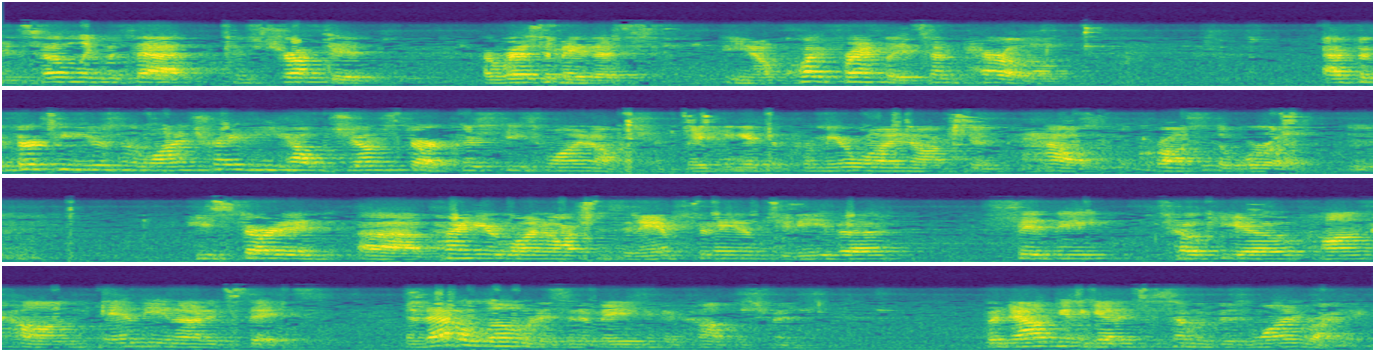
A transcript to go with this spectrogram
And suddenly with that, constructed a resume that's, you know, quite frankly, it's unparalleled. After 13 years in the wine trade, he helped jumpstart Christie's Wine Auction, making it the premier wine auction house across the world. He started uh, pioneered wine auctions in Amsterdam, Geneva, Sydney, Tokyo, Hong Kong, and the United States. And that alone is an amazing accomplishment. But now I'm going to get into some of his wine writing,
